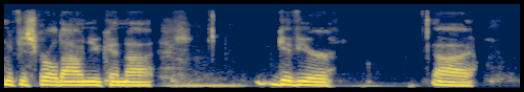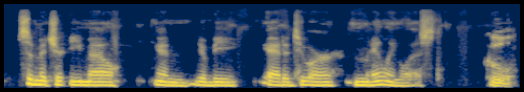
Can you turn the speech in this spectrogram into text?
If you scroll down, you can uh, give your uh, submit your email, and you'll be added to our mailing list. Cool.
